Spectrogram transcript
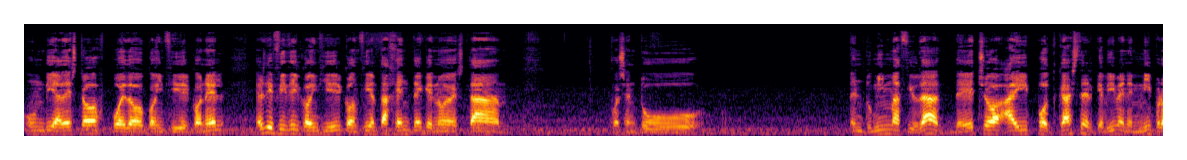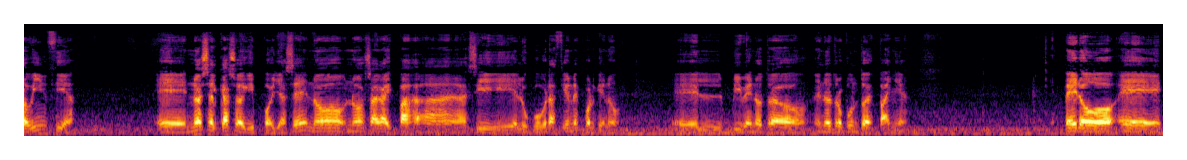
un día de estos puedo coincidir con él. Es difícil coincidir con cierta gente que no está pues en tu en tu misma ciudad. De hecho, hay podcasters que viven en mi provincia. Eh, no es el caso de Guipollas, ¿eh? No, os hagáis así elucubraciones porque no. Él vive en otro, en otro punto de España. Pero, eh,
